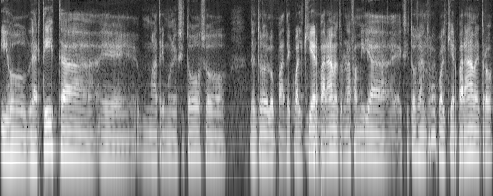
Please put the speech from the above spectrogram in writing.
hijo de artista, eh, matrimonio exitoso, dentro de, lo, de cualquier parámetro, una familia exitosa dentro de cualquier parámetro,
